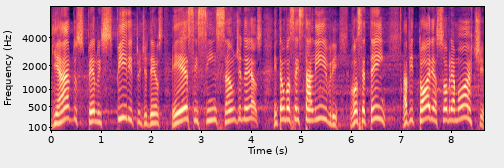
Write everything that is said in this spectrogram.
guiados pelo Espírito de Deus, esses sim são de Deus. Então você está livre, você tem a vitória sobre a morte,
